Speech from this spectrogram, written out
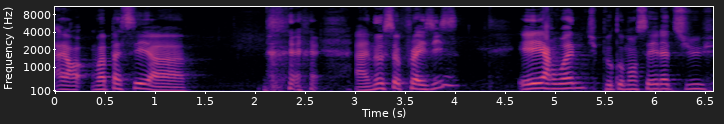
alors on va passer à à No Surprises. Et Erwan, tu peux commencer là-dessus.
